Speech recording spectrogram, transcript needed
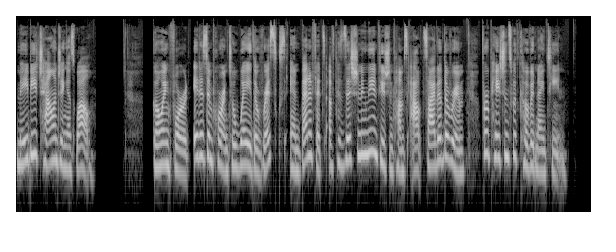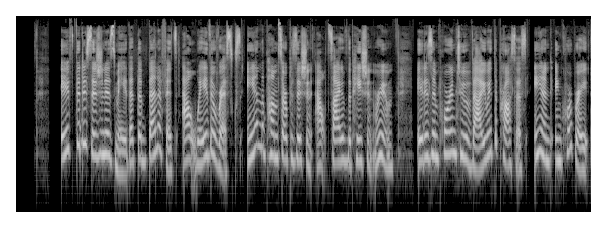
may be challenging as well. Going forward, it is important to weigh the risks and benefits of positioning the infusion pumps outside of the room for patients with COVID 19. If the decision is made that the benefits outweigh the risks and the pumps are positioned outside of the patient room, it is important to evaluate the process and incorporate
